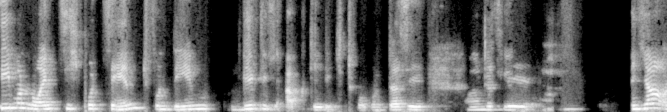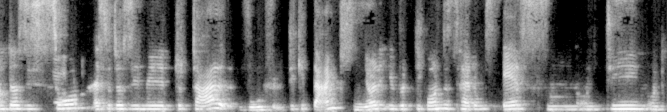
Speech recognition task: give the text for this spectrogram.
97 Prozent von dem wirklich abgelegt habe und dass ich, dass ich ja, und das ist so, also dass ich mich total wohlfühle. Die Gedanken, ja, über die ganze Zeit ums Essen und Ding und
